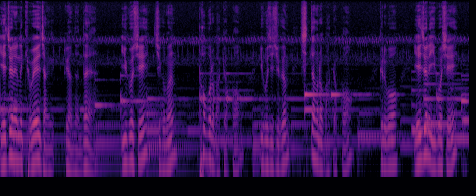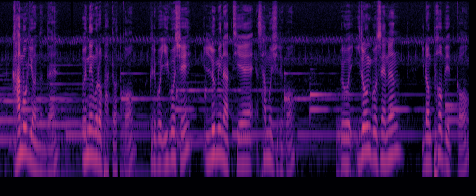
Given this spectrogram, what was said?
예전에는 교회 장이었는데 이곳이 지금은 펍으로 바뀌었고 이곳이 지금 식당으로 바뀌었고 그리고 예전에 이곳이 감옥이었는데 은행으로 바뀌었고 그리고 이곳이 일루미나티의 사무실이고 그리고 이런 곳에는 이런 펍이 있고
